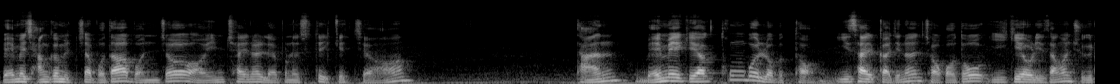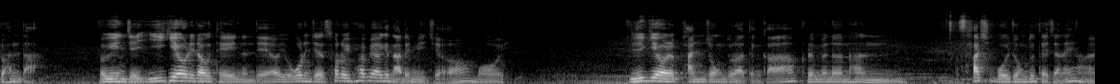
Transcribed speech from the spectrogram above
매매 잔금 일자보다 먼저 어, 임차인을 내보낼 수도 있겠죠. 단 매매 계약 통보일로부터 이사일까지는 적어도 2개월 이상은 주기로 한다. 여기 이제 2개월이라고 되어 있는데요. 요거는 이제 서로 협의하기 나름이죠. 뭐 1개월 반 정도라든가 그러면은 한 45일 정도 되잖아요.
